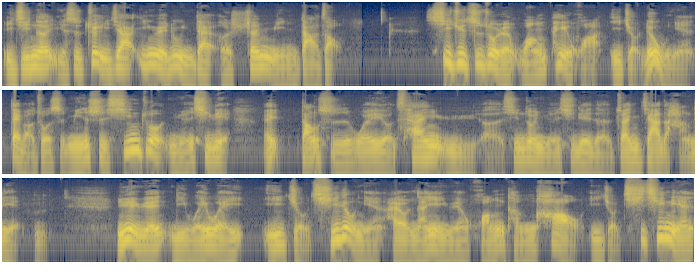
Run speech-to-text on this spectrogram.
以及呢，也是最佳音乐录影带而声名大噪。戏剧制作人王佩华，一九六五年代表作是《明式星座女人》系列。哎，当时我也有参与呃星座女人系列的专家的行列。嗯，女演员李维维，一九七六年，还有男演员黄腾浩，一九七七年，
